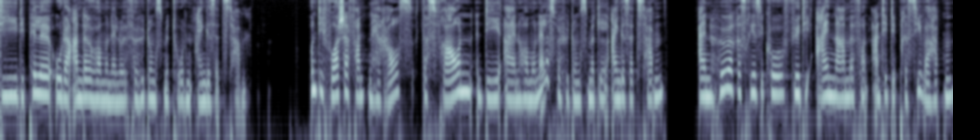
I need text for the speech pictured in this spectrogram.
die die Pille oder andere hormonelle Verhütungsmethoden eingesetzt haben. Und die Forscher fanden heraus, dass Frauen, die ein hormonelles Verhütungsmittel eingesetzt haben, ein höheres Risiko für die Einnahme von Antidepressiva hatten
